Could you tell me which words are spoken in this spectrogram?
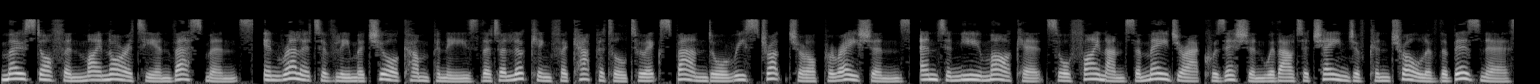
most often minority investments, in relatively mature companies that are looking for capital to expand or restructure operations, enter new markets or finance a major acquisition without a change of control of the business.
